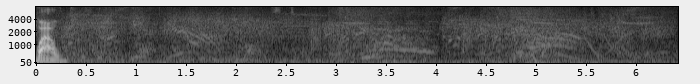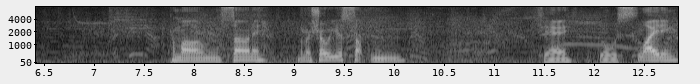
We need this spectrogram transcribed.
Wow. Come on, Sonny. I'm gonna show you something. Okay, go sliding.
